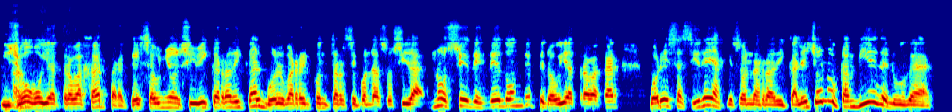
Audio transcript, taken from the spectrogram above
Y yo voy a trabajar para que esa unión cívica radical vuelva a reencontrarse con la sociedad. No sé desde dónde, pero voy a trabajar por esas ideas que son las radicales. Yo no cambié de lugar.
